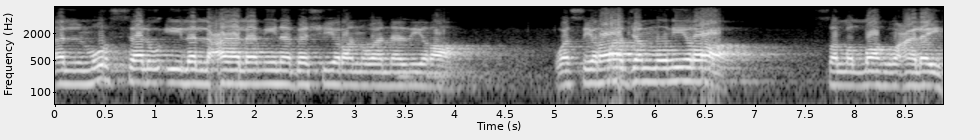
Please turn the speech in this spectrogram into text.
المرسل إلى العالمين بشيرا ونذيرا وسراجا منيرا صلى الله عليه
